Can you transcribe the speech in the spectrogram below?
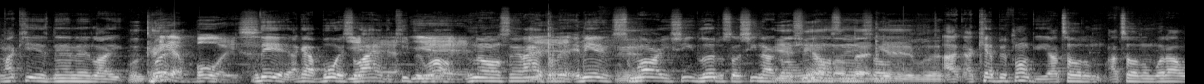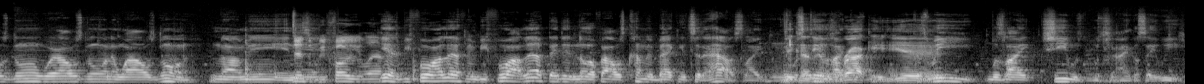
my kids down there like. Well, We Kale- got boys. Yeah, I got boys, so I had to keep it yeah. raw. You know what I'm saying? I had to Yeah. let, and then Samari, she little, so she not Yeah, gonna. she you know don't what I'm know saying? nothing, So yeah, but- I, I kept it funky. I told them, I told them what I was doing, where I was going, and why I was going. You know what I mean? And This is then- before you left. Yeah, before I left, and before I left, they didn't know if I was coming back into the house. Like it was Because still it was like rocky, yeah. Because we was like she was. Which I ain't gonna say we.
